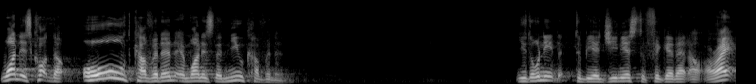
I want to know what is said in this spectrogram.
One is called the Old Covenant, and one is the New Covenant. You don't need to be a genius to figure that out, all right?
